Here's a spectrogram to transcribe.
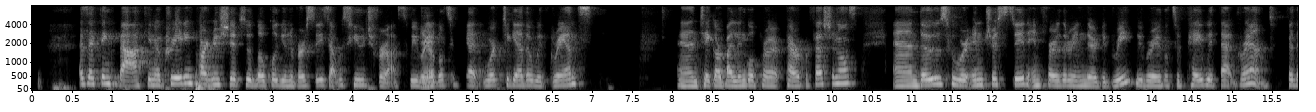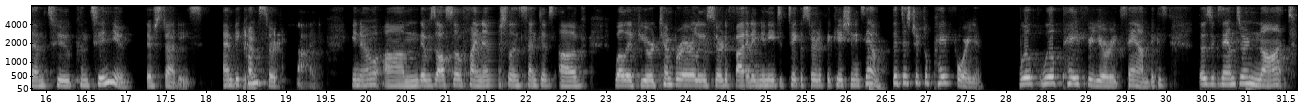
as I think back, you know, creating partnerships with local universities, that was huge for us. We were yep. able to get work together with grants and take our bilingual paraprofessionals. And those who were interested in furthering their degree, we were able to pay with that grant for them to continue their studies and become certified. You know, um, there was also financial incentives of, well, if you're temporarily certified and you need to take a certification exam, the district will pay for you. We'll we'll pay for your exam because those exams are not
